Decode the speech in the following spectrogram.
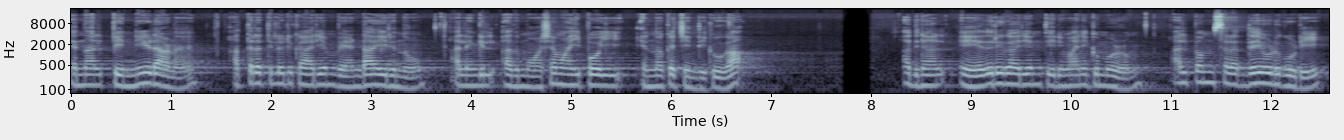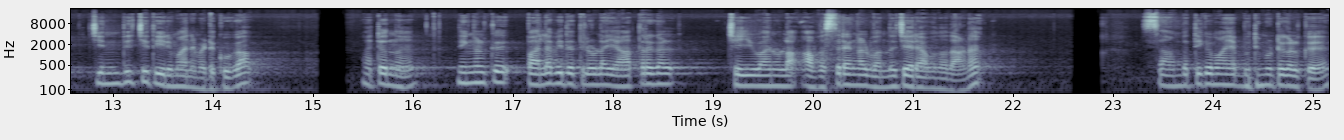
എന്നാൽ പിന്നീടാണ് അത്തരത്തിലൊരു കാര്യം വേണ്ടായിരുന്നു അല്ലെങ്കിൽ അത് മോശമായി പോയി എന്നൊക്കെ ചിന്തിക്കുക. അതിനാൽ ഏതൊരു കാര്യം തീരുമാനിക്കുമ്പോഴും അല്പം ശ്രദ്ധയോടുകൂടി ചിന്തിച്ച് തീരുമാനമെടുക്കുക. മറ്റൊന്ന് നിങ്ങൾക്ക് പല വിധത്തിലുള്ള യാത്രകൾ ചെയ്യുവാനുള്ള അവസരങ്ങൾ വന്നു ചേരാവുന്നതാണ് സാമ്പത്തികമായ ബുദ്ധിമുട്ടുകൾക്ക്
